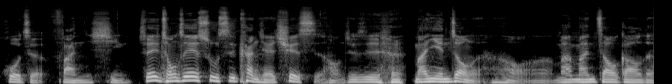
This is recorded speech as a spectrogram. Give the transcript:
或者翻新。所以从这些数字看起来，确实哈，就是蛮严重的哦，蛮蛮糟糕的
